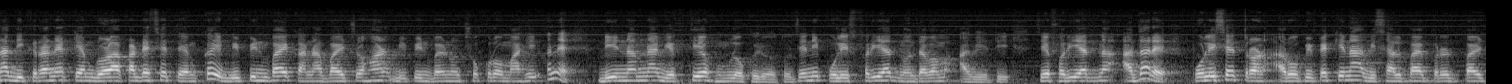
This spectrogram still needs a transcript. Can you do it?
ના દીકરાને કેમ ડોળા કાઢે છે તેમ કહી બિપિનભાઈ કાનાભાઈ ચૌહાણ બિપિનભાઈનો છોકરો માહી અને ડી નામના વ્યક્તિએ હુમલો કર્યો હતો જેની પોલીસ ફરિયાદ નોંધાવવામાં આવી હતી. જે ફરિયાદના આધારે પોલીસે ત્રણ આરોપી પૈકીના વિશાલભાઈ ભરતભાઈ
